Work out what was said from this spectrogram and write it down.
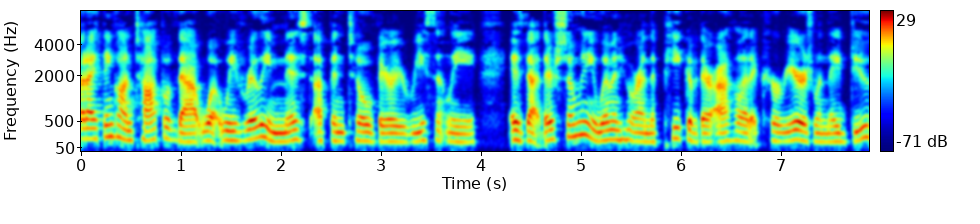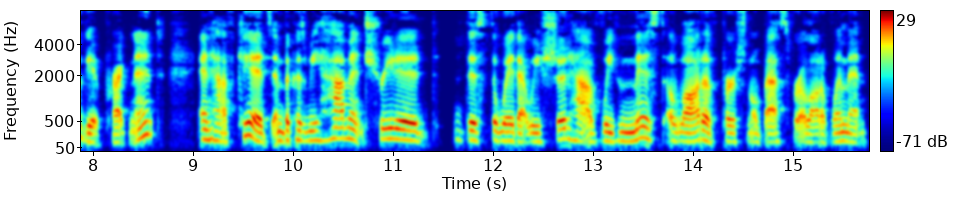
But I think on top of that, what we've really missed up until very recently is that there's so many women who are on the peak of their athletic careers when they do get pregnant and have kids. And because we haven't treated this the way that we should have, we've missed a lot of personal best for a lot of women.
